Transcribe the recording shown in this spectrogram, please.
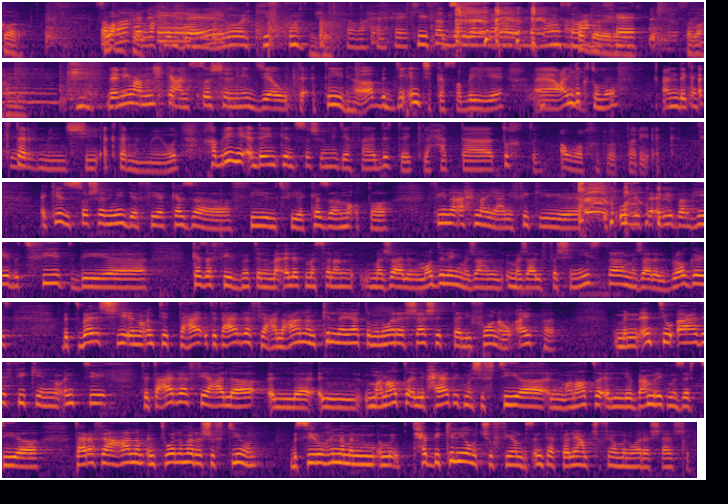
أفكار. صباح الخير. bonjour كيفكم؟ صباح الخير. كيف تمام صباح الخير. صباح النور. رنيم عم نحكي عن ال social media وتأثيرها. بدي أنت كصبية آه، عندك طموح عندك. أكثر من شيء أكثر من ميول. خبريني قد إيه يمكن ال social media فادتك لحتى تخطي أول خطوة بطريقك؟ أكيد ال social media فيها كذا field فيها كذا نقطة. فينا إحنا يعني فيكي تقولي تقريبا هي بتفيد ب كذا field مثل ما قلت مثلا مجال ال modeling مجال مجال الفاشينيستا مجال ال bloggers. بتبلشي إنه أنت تتع- تتعرفي على العالم كلياته من وراء شاشة تليفون أو ايباد من أنت وقاعدة فيك إنه أنت تتعرفي على ال- المناطق اللي بحياتك ما شفتيها المناطق اللي بعمرك ما زرتيها. تعرفي على عالم أنت ولا مرة شفتيهم. بصيروا هن من بتحبي كل يوم تشوفيهم بس أنت فعليا عم تشوفيهم من ورا شاشة.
